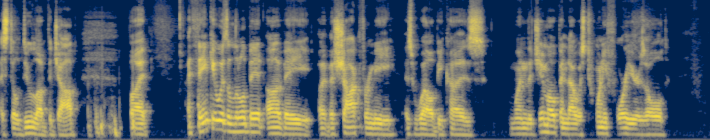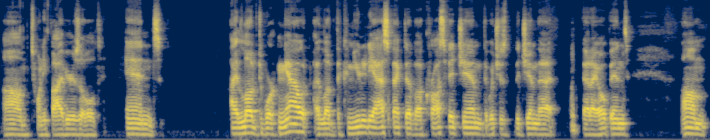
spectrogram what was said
I still do love the job, but I think it was a little bit of a of a shock for me as well because when the gym opened, I was 24 years old, um, 25 years old, and I loved working out. I loved the community aspect of a CrossFit gym, which is the gym that that I opened. Um,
